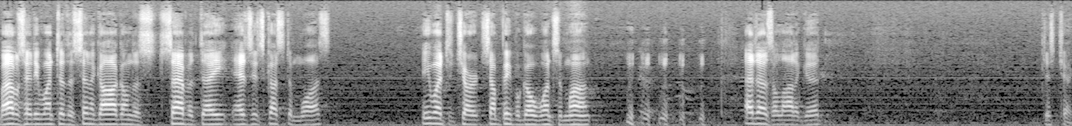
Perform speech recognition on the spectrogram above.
Bible said he went to the synagogue on the Sabbath day, as his custom was. He went to church. Some people go once a month. that does a lot of good. Just checking.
